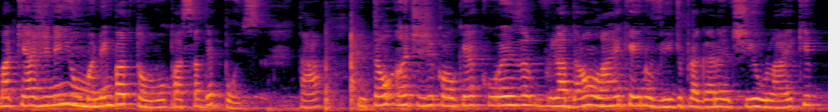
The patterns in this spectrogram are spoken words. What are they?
maquiagem nenhuma, nem batom. Vou passar depois tá? Então, antes de qualquer coisa, já dá um like aí no vídeo para garantir o like.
